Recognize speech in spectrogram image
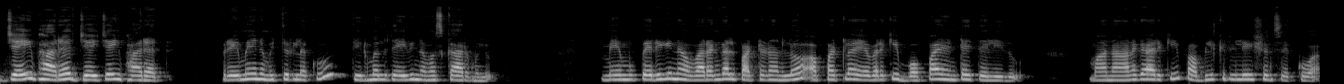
జై భారత్ జై జై భారత్. ప్రేమైన మిత్రులకు తిరుమలదేవి నమస్కారములు. మేము పెరిగిన వరంగల్ పట్టణంలో అప్పట్లో ఎవరికి బొప్పాయి అంటే తెలీదు. మా నాన్నగారికి పబ్లిక్ రిలేషన్స్ ఎక్కువ.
